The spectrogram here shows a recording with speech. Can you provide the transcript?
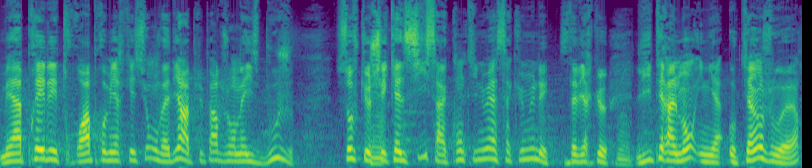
Mais après les trois premières questions, on va dire, la plupart de journalistes bougent. Sauf que chez Kelsey, ça a continué à s'accumuler. C'est-à-dire que, littéralement, il n'y a aucun joueur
